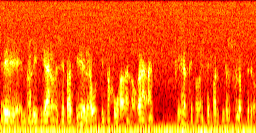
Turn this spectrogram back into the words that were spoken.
eh, nos liquidaron ese partido y la última jugada nos ganan. Fíjate con ese partido solo, pero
